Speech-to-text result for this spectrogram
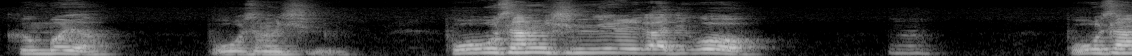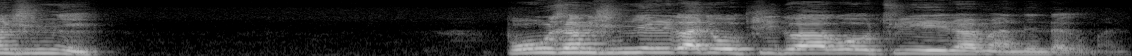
그 뭐야? 보상심리. 보상 심리를 가지고 어? 보상 심리. 보상 심리를 가지고 기도하고 주의 일하면 안 된다고 말이야.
